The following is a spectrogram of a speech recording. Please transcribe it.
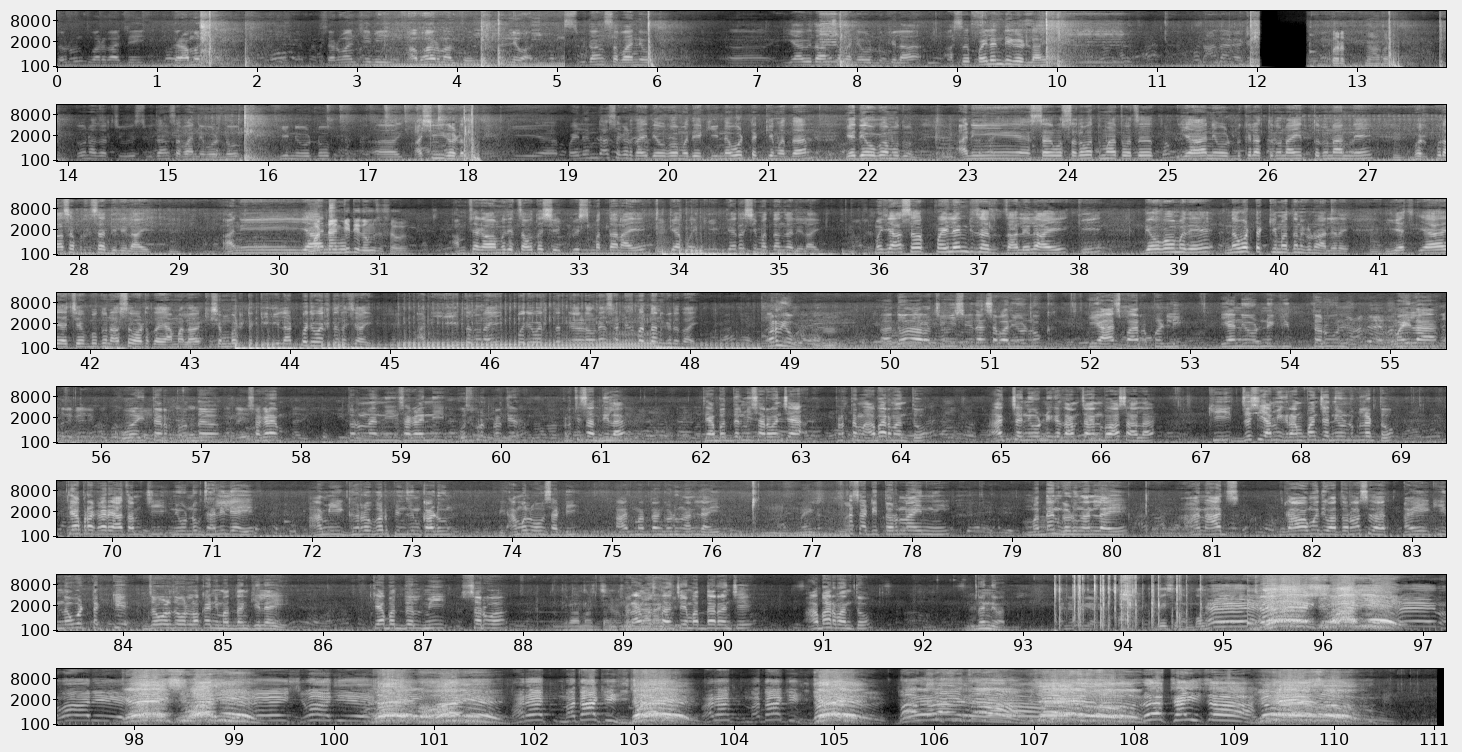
तरुण वर्गाचे ग्रामस्थ सर्वांचे मी आभार मानतो. धन्यवाद. विधानसभा निवडणूक या विधानसभा निवडणुकीला असं पहिल्यांदा घडलं आहे. दोन हजार चोवीस विधानसभा निवडणूक ही निवडणूक अशी घडत की पहिल्यांदा असं घडत आहे देवगावमध्ये की नव्वद टक्के मतदान या देवगावमधून आणि सर्व सर्वात महत्त्वाचं या निवडणुकीला तरुणाई तरुणांनी भरपूर असा प्रतिसाद दिलेला आहे. आणि या किती तुमचं सगळं? आमच्या गावामध्ये चौदाशे एकवीस मतदान आहे. त्यापैकी तेराशे मतदान झालेलं आहे. म्हणजे असं पहिल्यांदा झालेलं आहे की देवगावमध्ये नव्वद टक्के मतदान घडून आलेलं आहे. याच या याच्यामधून असं वाटत आहे आम्हाला की शंभर टक्के ही लाट परिवर्तनाची आहे. आणि ही तरुणाई परिवर्तन घडवण्यासाठीच मतदान करत आहे. परत घेऊ दोन हजार चोवीस विधानसभा निवडणूक ही आज पार पडली. या निवडणुकीत तरुण महिला व इतर वृद्ध सगळ्या तरुणांनी सगळ्यांनी उत्स्फूर्त प्रति प्रतिसाद दिला. त्याबद्दल मी सर्वांच्या प्रथम आभार मानतो. आजच्या निवडणुकीत आमचा अनुभव असा आला की जशी आम्ही ग्रामपंचायत निवडणूक लढतो त्या प्रकारे आज आमची निवडणूक झालेली आहे. आम्ही घरोघर पिंजून काढून अंमलभाऊसाठी आज मतदान घडून आणले आहे? त्यासाठी तरुणाईंनी मतदान घडून आणलं आहे. आणि आज गावामध्ये वातावरण असं आहे की नव्वद टक्के जवळजवळ लोकांनी मतदान केले आहे. त्याबद्दल मी सर्व ग्रामस्थांचे मतदारांचे आभार मानतो. धन्यवाद. जय श्रीराम बोला. जय शिवाजी! जय भवानी! जय शिवाजी! जय शिवाजी! जय भवानी! भारत माता की जय! भारत माता की जय!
